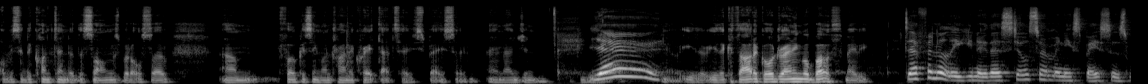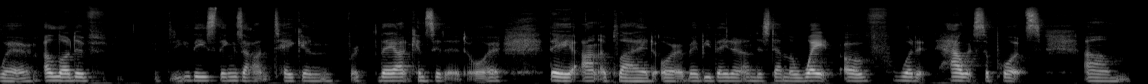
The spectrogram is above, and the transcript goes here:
obviously the content of the songs but also um, focusing on trying to create that safe space. So i imagine be, yeah. you know, either either cathartic or draining or both maybe. Definitely you know there's still so many spaces where a lot of these things aren't taken for they aren't considered or they aren't applied or maybe they don't understand the weight of what it how it supports um,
